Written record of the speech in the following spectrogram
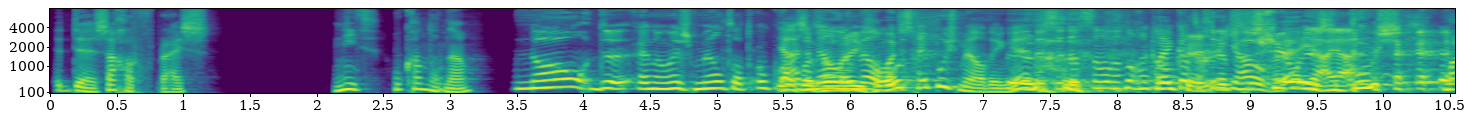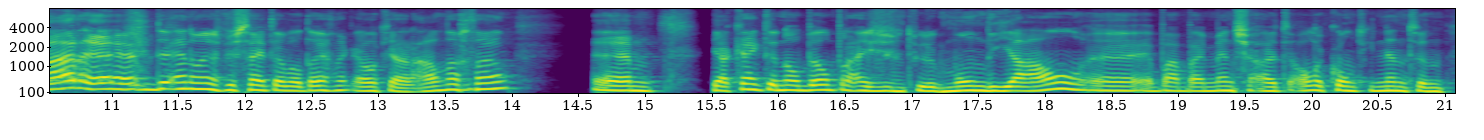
De Sakharovprijs niet. Hoe kan dat nou? Nou, de NOS meldt dat ook ja, altijd wel even. Ja, maar het is geen pushmelding. Hè? dus dat is nog een klein okay, categorietje hoger. Is ja, ja. Push, maar uh, de NOS besteedt daar wel degelijk elk jaar aandacht aan. Um, ja, kijk, de Nobelprijs is natuurlijk mondiaal. Uh, waarbij mensen uit alle continenten eh,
